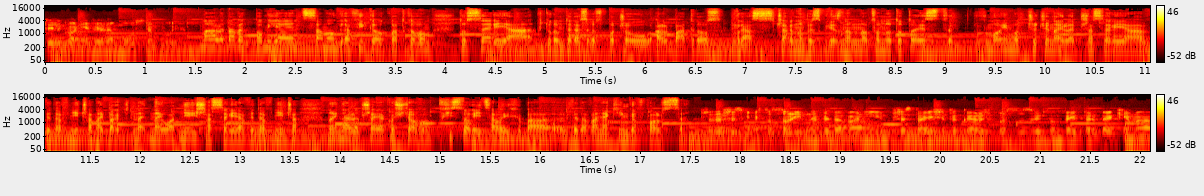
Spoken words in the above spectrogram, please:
tylko niewiele mu ustępuje. No ale nawet pomijając samą grafikę okładkową, to seria, którą teraz rozpoczął Albatros wraz z Czarną Bezgwiezdną Nocą, no to to jest w moim odczuciu najlepsza seria wydawnicza, najbardziej, naj, najładniejsza seria wydawnicza, no i najlepsza jakościowo w historii całej chyba wydawania Kinga w Polsce. Przede wszystkim jest to solidne wydawanie i przestaje się to kojarzyć po prostu z zwykłym paperbackiem, a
